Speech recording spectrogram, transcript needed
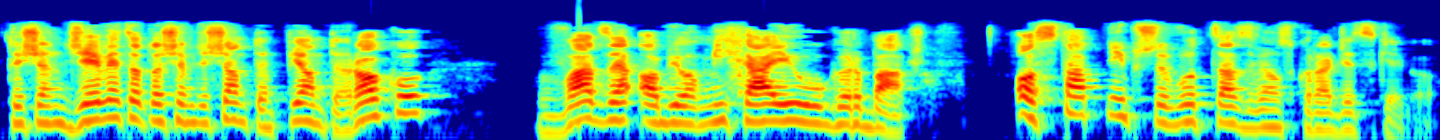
W 1985 roku władzę objął Michaił Gorbaczow, ostatni przywódca Związku Radzieckiego.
